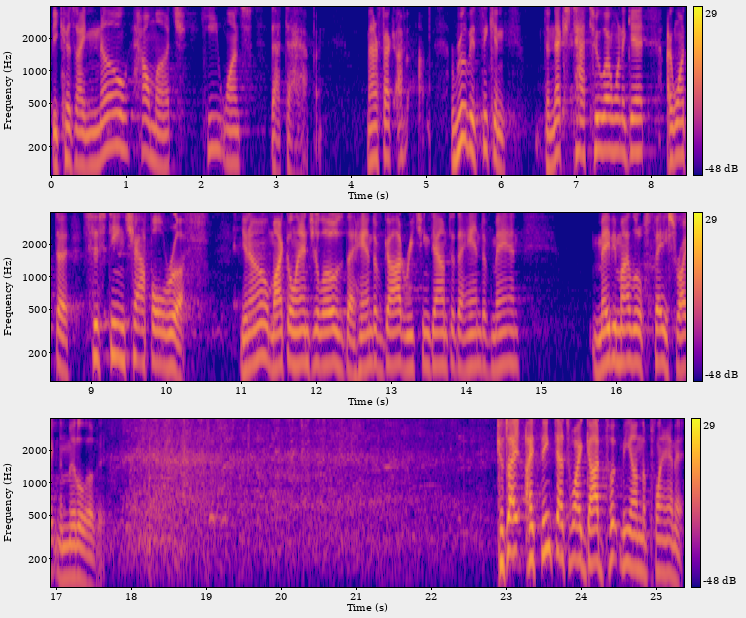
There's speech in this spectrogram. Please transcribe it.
because I know how much He wants that to happen. Matter of fact, I've, I've really been thinking the next tattoo I want to get, I want the Sistine Chapel roof. You know, Michelangelo's The Hand of God reaching down to the hand of man. Maybe my little face right in the middle of it. Because I, I think that's why God put me on the planet.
